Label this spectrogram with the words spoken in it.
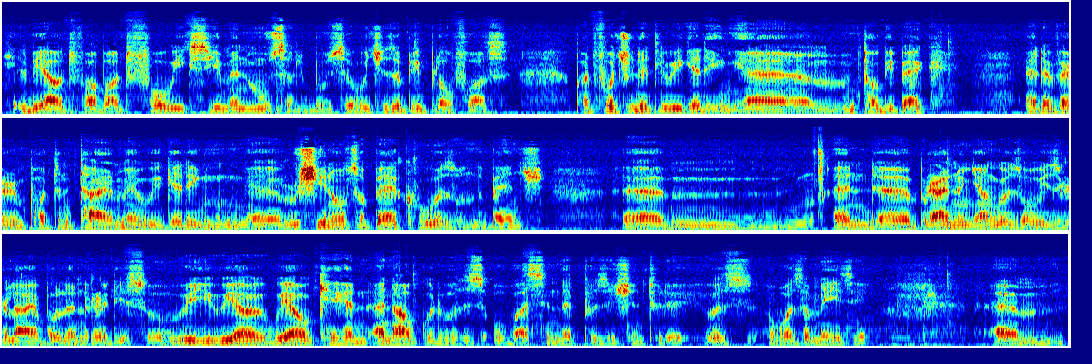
he'll be out for about four weeks him and Mosa Lebusa which is a big blow for us. But fortunately we're getting um, Toby back at a very important time and we're getting uh, Rushine also back who was on the bench um, and uh, Brian Onyango is always reliable and ready. So we, we are we are okay. And, and how good was Aubaas in that position today? It was was amazing. Um,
